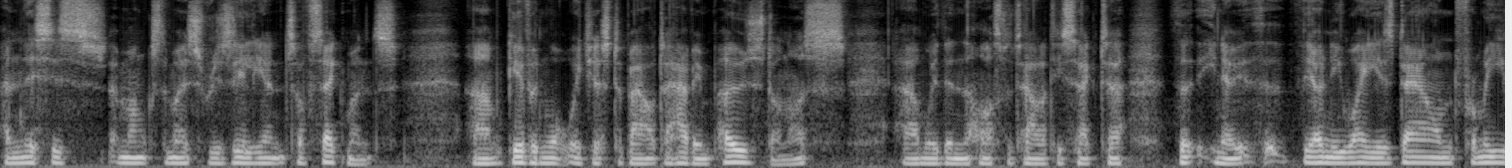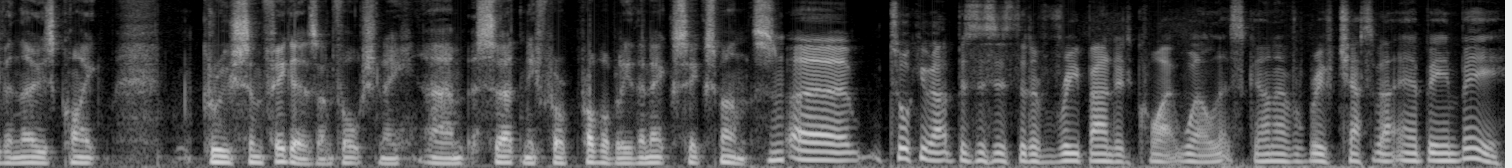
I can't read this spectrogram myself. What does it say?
and this is amongst the most resilient of segments um, given what we're just about to have imposed on us um, within the hospitality sector. That you know, the, the, only way is down from even those quite gruesome figures. Unfortunately, um, certainly for probably the next six months. Uh, talking about businesses that have rebounded quite well, let's go and have a brief chat about Airbnb.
